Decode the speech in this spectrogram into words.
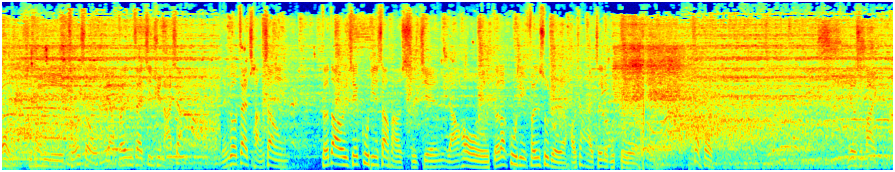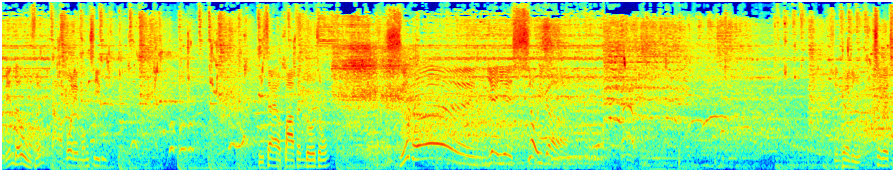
哦，辛特利左手两分再进去拿下，能够在场上得到一些固定上场的时间，然后得到固定分数的人，好像还真的不多。又是麦克，连得五分，打破联盟纪录。比赛还有八分多钟，十分，夜夜秀一个。辛特里这个球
